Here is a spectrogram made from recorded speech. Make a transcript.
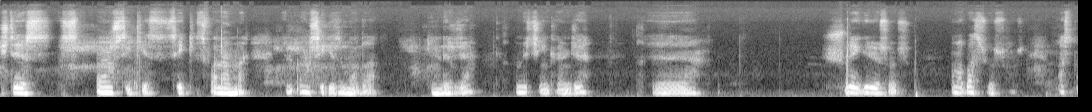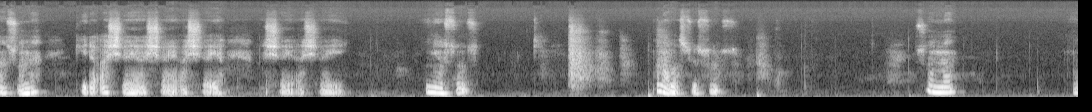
İşte s- s- 18, 8 falan var. Ben 18 moda indireceğim. Bunun için ilk önce e, şuraya giriyorsunuz. Ona basıyorsunuz. Bastan sonra geri aşağıya aşağıya aşağıya aşağıya aşağıya iniyorsunuz. Buna basıyorsunuz. Eee,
